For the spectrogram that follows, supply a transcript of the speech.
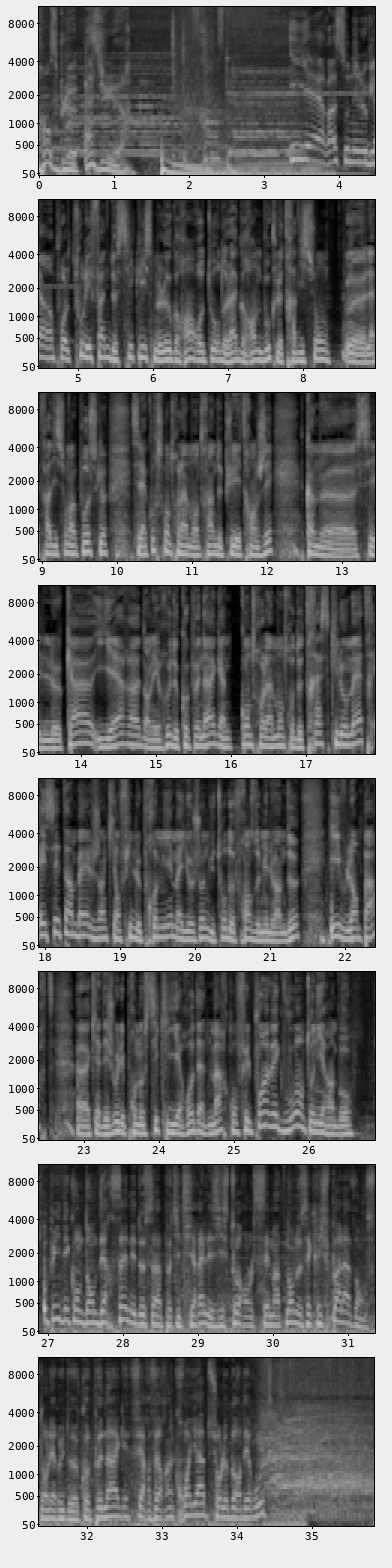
France Bleu Azur. Hier a sonné le glas hein, pour tous les fans de cyclisme, le grand retour de la grande boucle tradition. Euh, la tradition impose que c'est la course contre la montre hein, depuis l'étranger, comme euh, c'est le cas hier dans les rues de Copenhague, un contre la montre de 13 km et c'est un Belge hein, qui enfile le premier maillot jaune du Tour de France 2022, Yves Lampart, euh, qui a déjoué les pronostics hier au Danemark. On fait le point avec vous, Anthony Rimbaud. Au pays des contes d'Andersen et de sa petite sirène, les histoires, on le sait maintenant, ne s'écrivent pas à l'avance. Dans les rues de Copenhague, ferveur incroyable sur le bord des routes.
